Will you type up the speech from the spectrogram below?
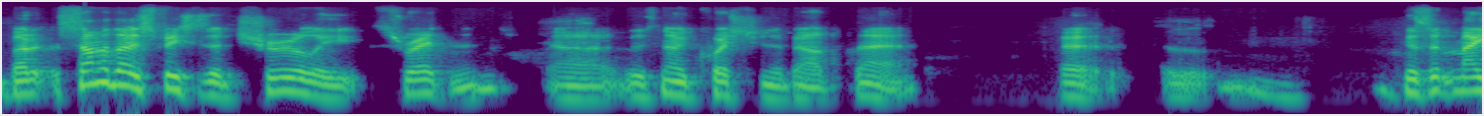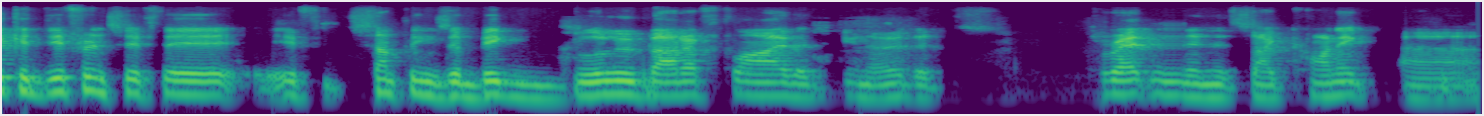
but some of those species are truly threatened. Uh, there's no question about that. Uh, does it make a difference if they if something's a big blue butterfly that you know that's threatened and it's iconic uh,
